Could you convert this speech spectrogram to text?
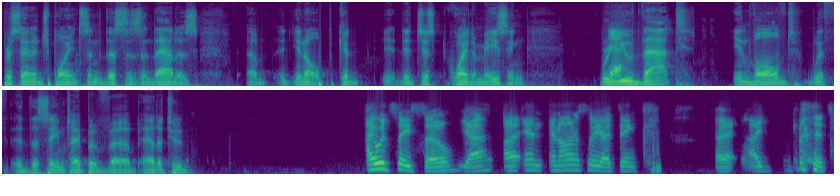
percentage points and this is and that is, uh, you know, could it, it's just quite amazing. Were Yeah. you that involved with the same type of uh, attitude? I would say so, yeah. Uh, and and honestly, I think uh, I it's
